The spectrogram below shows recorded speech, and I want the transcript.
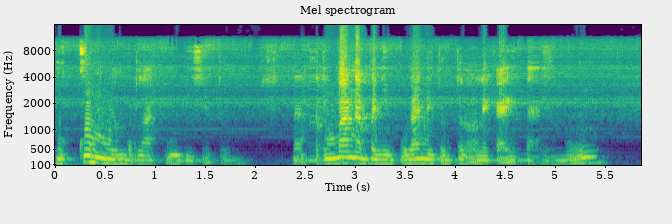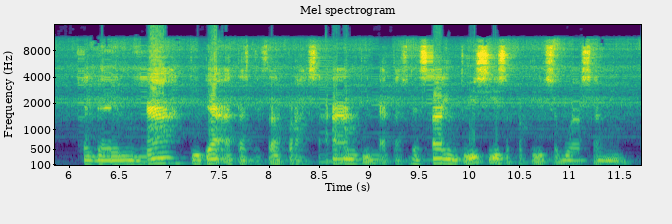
hukum yang berlaku di situ. Nah, pertimbangan dan penyimpulan dituntut oleh kaidah ilmu, kaidah ilmiah tidak atas dasar perasaan, tidak atas dasar intuisi seperti sebuah seni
